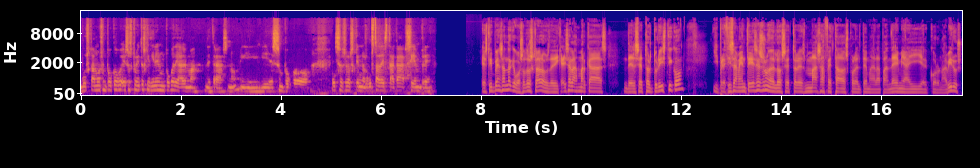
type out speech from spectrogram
buscamos un poco esos proyectos que tienen un poco de alma detrás, ¿no? Y, y es un poco esos los que nos gusta destacar siempre. Estoy pensando que vosotros, claro, os dedicáis a las marcas del sector turístico y precisamente ese es uno de los sectores más afectados por el tema de la pandemia y el coronavirus.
